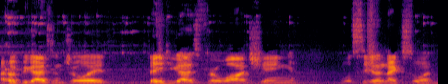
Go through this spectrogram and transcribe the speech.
I hope you guys enjoyed. Thank you guys for watching. We'll see you in the next one.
